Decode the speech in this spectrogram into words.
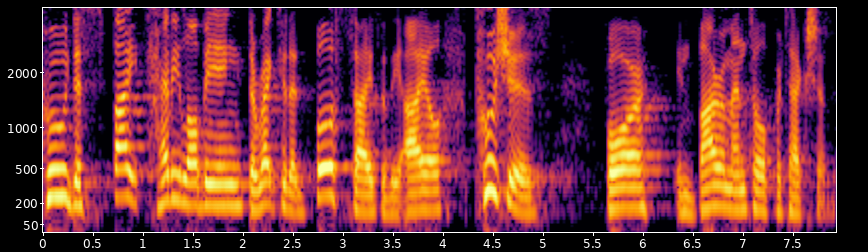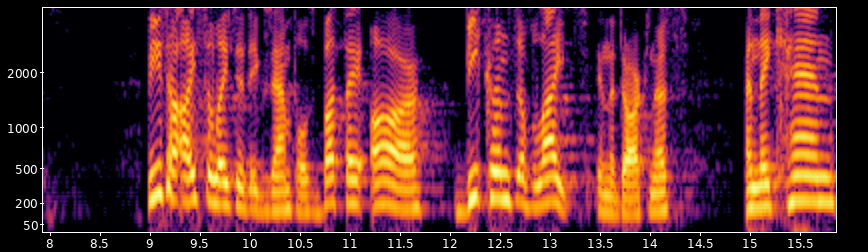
who, despite heavy lobbying directed at both sides of the aisle, pushes for environmental protections. These are isolated examples, but they are beacons of light in the darkness, and they can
